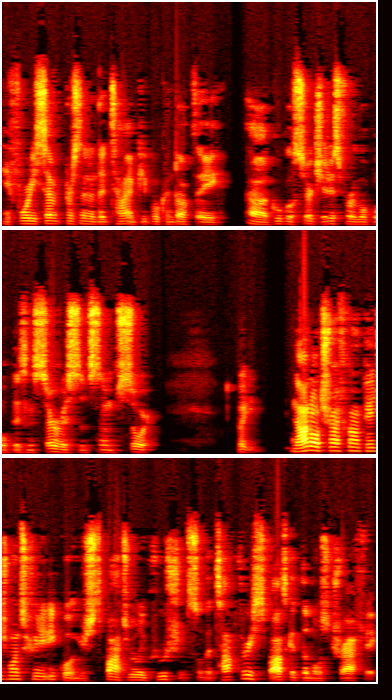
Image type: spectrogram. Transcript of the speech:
And 47% of the time, people conduct a uh, Google search. It is for a local business service of some sort. But not all traffic on page one is created equal. Your spot's really crucial. So the top three spots get the most traffic.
